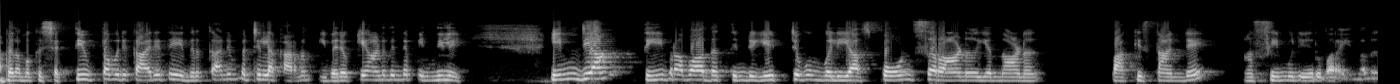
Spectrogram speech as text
അപ്പൊ നമുക്ക് ശക്തിയുക്തം ഒരു കാര്യത്തെ എതിർക്കാനും പറ്റില്ല. കാരണം ഇവരൊക്കെയാണ് ഇതിന്റെ പിന്നിലെ. ഇന്ത്യ തീവ്രവാദത്തിന്റെ ഏറ്റവും വലിയ സ്പോൺസർ ആണ് എന്നാണ് പാകിസ്ഥാന്റെ അസീം മുനീർ പറയുന്നത്.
